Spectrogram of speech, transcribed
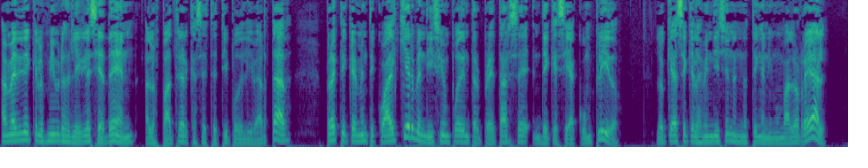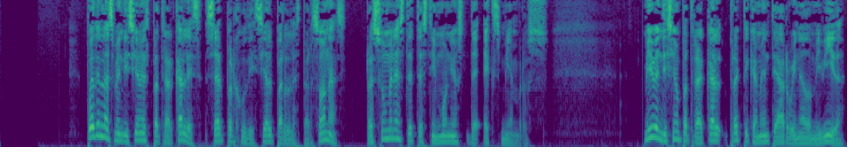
A medida que los miembros de la Iglesia den a los patriarcas este tipo de libertad, prácticamente cualquier bendición puede interpretarse de que se ha cumplido, lo que hace que las bendiciones no tengan ningún valor real. ¿Pueden las bendiciones patriarcales ser perjudicial para las personas? Resúmenes de testimonios de exmiembros. Mi bendición patriarcal prácticamente ha arruinado mi vida.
